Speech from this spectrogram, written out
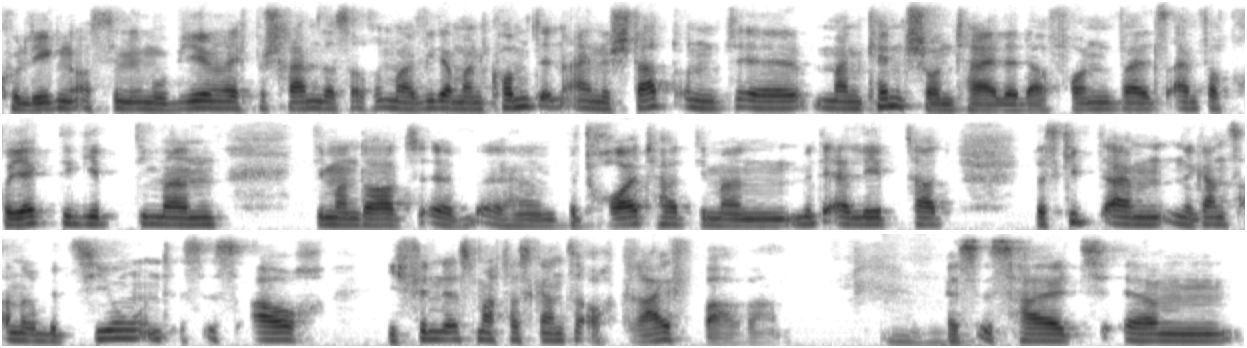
Kollegen aus dem Immobilienrecht beschreiben das auch immer wieder. Man kommt in eine Stadt und äh, man kennt schon Teile davon, weil es einfach Projekte gibt, die man, die man dort äh, äh, betreut hat, die man miterlebt hat. Das gibt einem eine ganz andere Beziehung und es ist auch, ich finde, es macht das Ganze auch greifbarer. Mhm. Es ist halt ähm,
